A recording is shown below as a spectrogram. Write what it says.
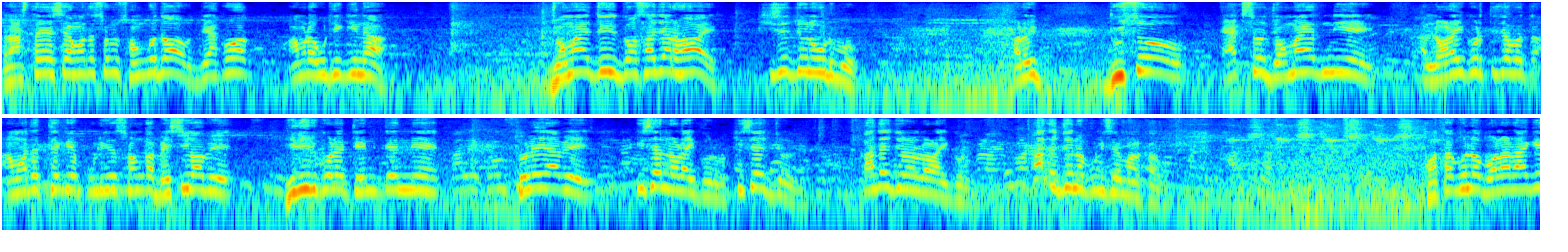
রাস্তায় এসে আমাদের সঙ্গে সঙ্গ দাও। দেখো আমরা উঠি কি না জমায়েত যদি দশ হাজার হয়, কিসের জন্য উঠবো? আর ওই দুশো, একশো জমায়েত নিয়ে লড়াই করতে যাব আমাদের থেকে পুলিশের সংখ্যা বেশি হবে। হিরির করে টেন টেন নিয়ে চলে যাবে। কিসের লড়াই করব? কিসের জন্য? কাদের জন্য লড়াই করব? কাদের জন্য পুলিশের মার খাব? কথাগুলো বলার আগে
